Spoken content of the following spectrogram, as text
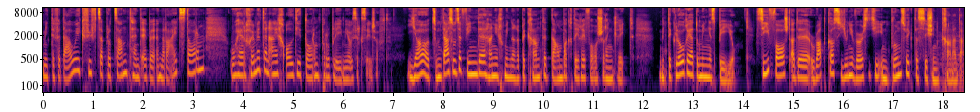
mit der Verdauung. 15 Prozent haben eben einen Reizdarm. Woher kommen denn eigentlich all diese Darmprobleme in unserer Gesellschaft? Ja, um das herauszufinden, habe ich mit einer bekannten Darmbakterienforscherin geredet mit der Gloria Dominguez Bello. Sie forscht an der Rutgers University in Brunswick, das ist in Kanada.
